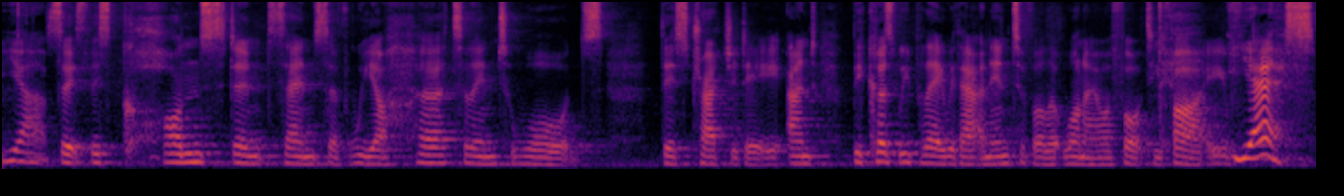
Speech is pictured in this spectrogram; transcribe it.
yeah. So it's this constant sense of we are hurtling towards this tragedy, and because we play without an interval at one hour forty-five, Yes.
